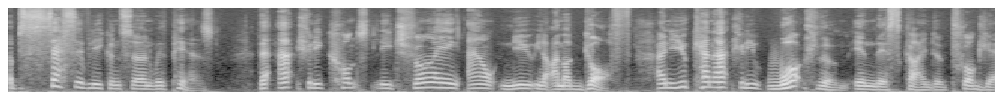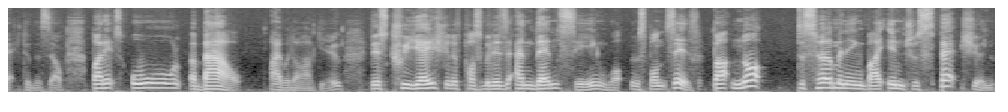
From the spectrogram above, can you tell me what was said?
obsessively concerned with peers. They're actually constantly trying out new, you know, I'm a goth. And you can actually watch them in this kind of project of the self. But it's all about, I would argue, this creation of possibilities and then seeing what the response is. But not determining by introspection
